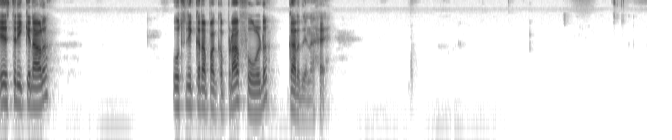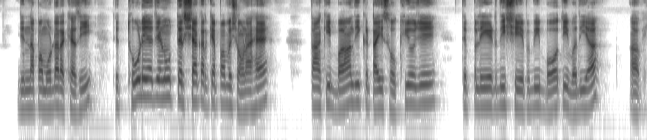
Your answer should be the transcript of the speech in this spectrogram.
ਇਸ ਤਰੀਕੇ ਨਾਲ ਉਸ ਤੱਕ ਆਪਾਂ ਕੱਪੜਾ ਫੋਲਡ ਕਰ ਦੇਣਾ ਹੈ। ਜਿੰਨਾ ਆਪਾਂ ਮੋਢਾ ਰੱਖਿਆ ਸੀ ਤੇ ਥੋੜ੍ਹਾ ਜਿਹਾ ਇਹਨੂੰ ਤਿਰਛਾ ਕਰਕੇ ਆਪਾਂ ਵਿਛਾਉਣਾ ਹੈ ਤਾਂ ਕਿ ਬਾਂਹ ਦੀ ਕਟਾਈ ਸੌਖੀ ਹੋ ਜੇ ਤੇ ਪਲੇਟ ਦੀ ਸ਼ੇਪ ਵੀ ਬਹੁਤ ਹੀ ਵਧੀਆ ਆਵੇ।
